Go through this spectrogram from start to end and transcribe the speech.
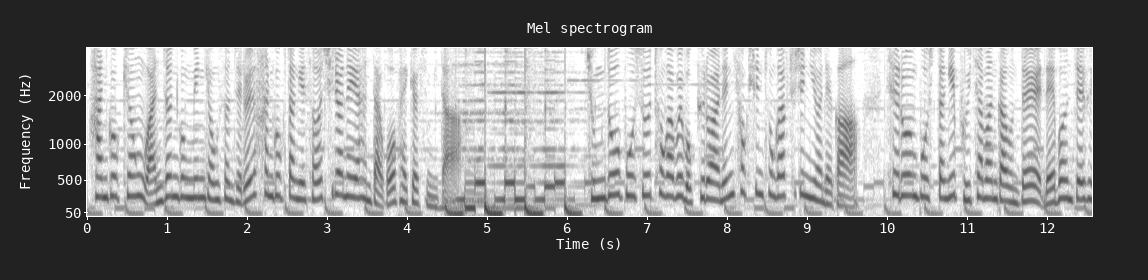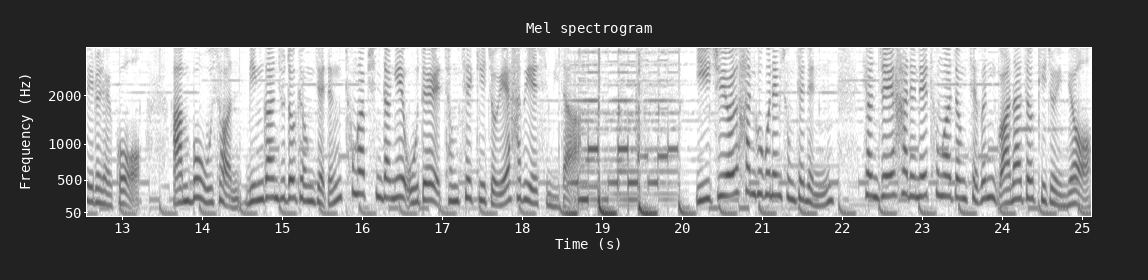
한국형 완전국민 경선제를 한국당에서 실현해야 한다고 밝혔습니다. 중도 보수 통합을 목표로 하는 혁신통합 추진위원회가 새로운 보수당이 불참한 가운데 네 번째 회의를 열고 안보 우선, 민간 주도 경제 등 통합신당의 5대 정책 기조에 합의했습니다. 이주열 한국은행 총재는 현재 한은의 통화 정책은 완화적 기조이며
